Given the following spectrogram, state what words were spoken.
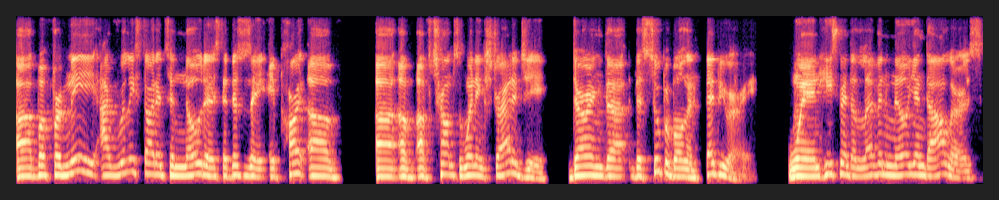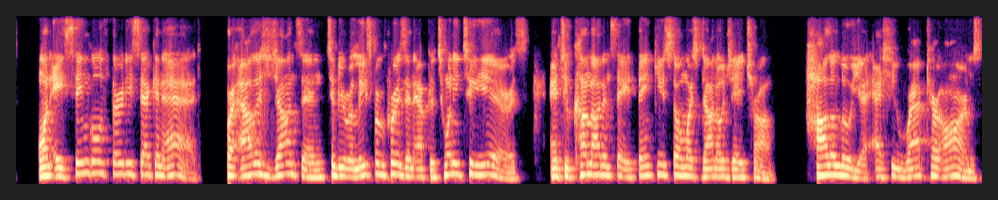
Uh, but for me, I really started to notice that this was a, a part of Uh, of, of Trump's winning strategy during the, the Super Bowl in February when he spent $11 million on a single 30 second ad for Alice Johnson to be released from prison after 22 years and to come out and say, Thank you so much, Donald J. Trump. Hallelujah, as she wrapped her arms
